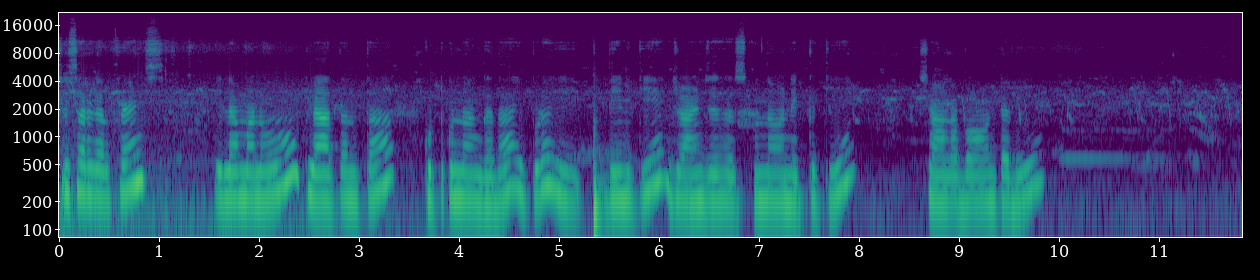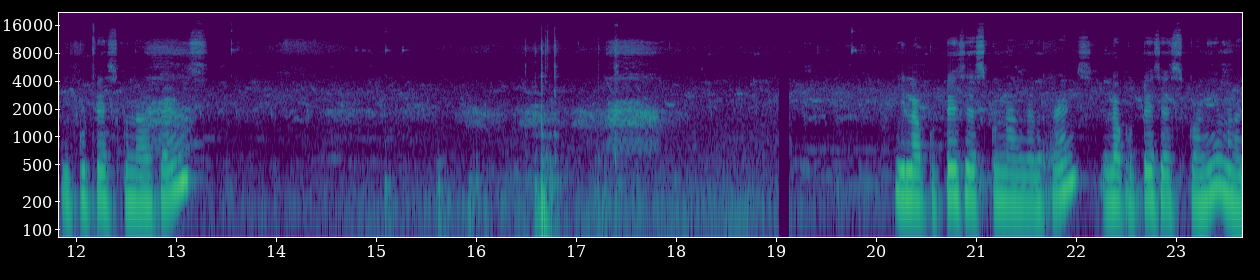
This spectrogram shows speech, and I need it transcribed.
చూసారు కదా ఫ్రెండ్స్ ఇలా మనము క్లాత్ అంతా కుట్టుకున్నాం కదా ఇప్పుడు ఈ దీనికి జాయింట్ చేసేసుకుందాం నెక్కి. చాలా బాగుంటుంది. ఇది కుట్టేసుకున్నాం ఫ్రెండ్స్. ఇలా కుట్టేసేసుకున్నాం కదా ఫ్రెండ్స్. ఇలా కుట్టేసేసుకొని మనం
